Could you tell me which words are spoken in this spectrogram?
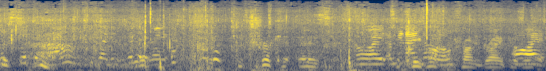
The trick is Oh, I, I mean, I keep off know. the front brake. Oh, I, it?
